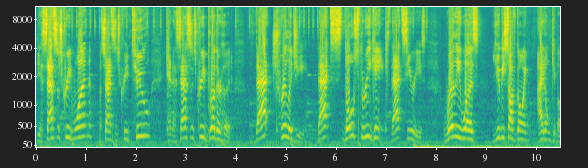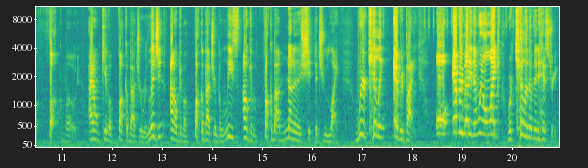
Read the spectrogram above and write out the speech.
the Assassin's Creed 1, Assassin's Creed 2, and Assassin's Creed Brotherhood that trilogy, that's those three games, that series really was Ubisoft going, I don't give a fuck mode. I don't give a fuck about your religion. I don't give a fuck about your beliefs. I don't give a fuck about none of the shit that you like. We're killing everybody. All everybody that we don't like, we're killing them in history.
